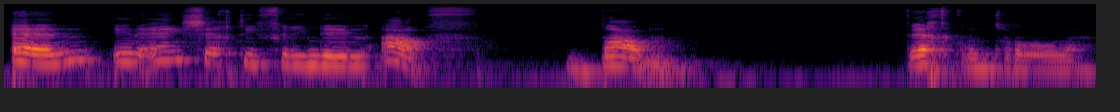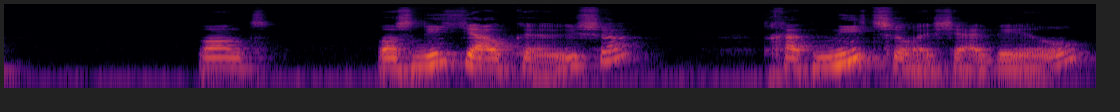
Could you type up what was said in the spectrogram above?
En ineens zegt die vriendin af. Bam. Wegcontrole. Want was niet jouw keuze. Het gaat niet zoals jij wil.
